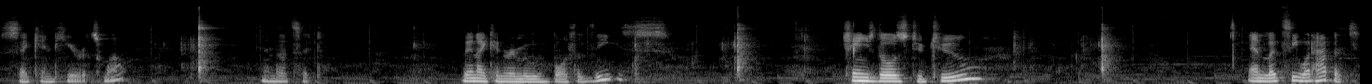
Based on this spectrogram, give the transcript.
second here as well. And that's it. Then I can remove both of these. Change those to two. And let's see what happens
